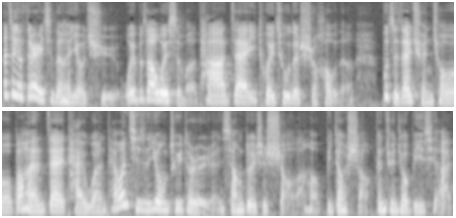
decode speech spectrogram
那这个 Threads 的很有趣，我也不知道为什么他在一推出的时候呢，不止在全球哦，包含在台湾，台湾其实用 Twitter 的人相对是少了哈，比较少，跟全球比起来。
